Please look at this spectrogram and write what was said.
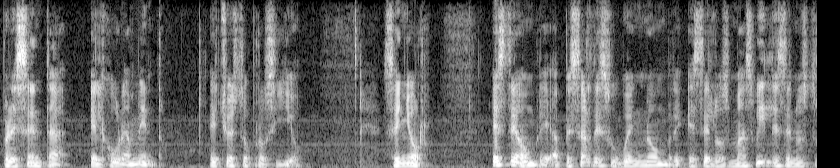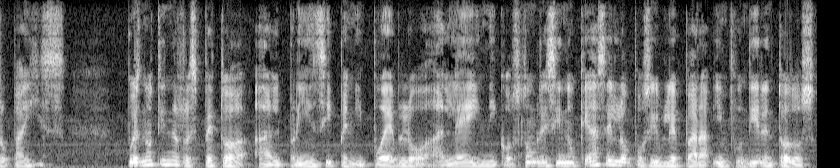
presenta el juramento. Hecho esto prosiguió. Señor, este hombre, a pesar de su buen nombre, es de los más viles de nuestro país, pues no tiene respeto al príncipe, ni pueblo, a ley, ni costumbre, sino que hace lo posible para infundir en todos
